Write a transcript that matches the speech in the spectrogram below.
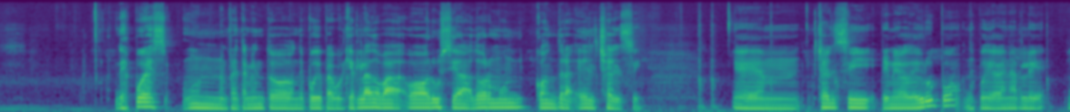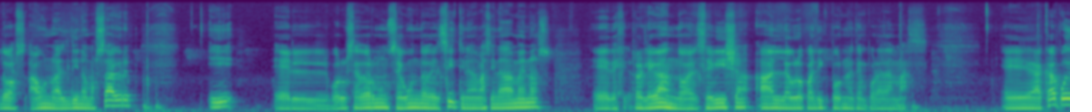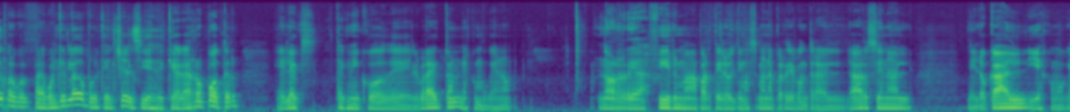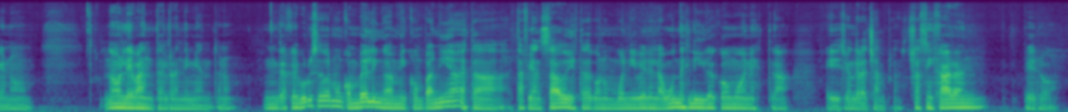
Después un enfrentamiento donde puede ir para cualquier lado. Va Borussia Dortmund contra el Chelsea. Em, Chelsea primero de grupo, después de ganarle 2 a 1 al Dinamo Zagreb. Y el Borussia Dortmund segundo del City, nada más y nada menos, eh, relegando al Sevilla a la Europa League por una temporada más. Eh, acá puede ir para, cualquier lado porque el Chelsea, desde que agarró Potter, el ex técnico del Brighton, es como que no, no reafirma, aparte de la última semana perdió contra el Arsenal de local y es como que no, no levanta el rendimiento, ¿no? Mientras que el Borussia Dortmund con Bellingham y compañía está, está afianzado y está con un buen nivel en la Bundesliga como en esta edición de la Champions. Ya sin Haaland, pero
